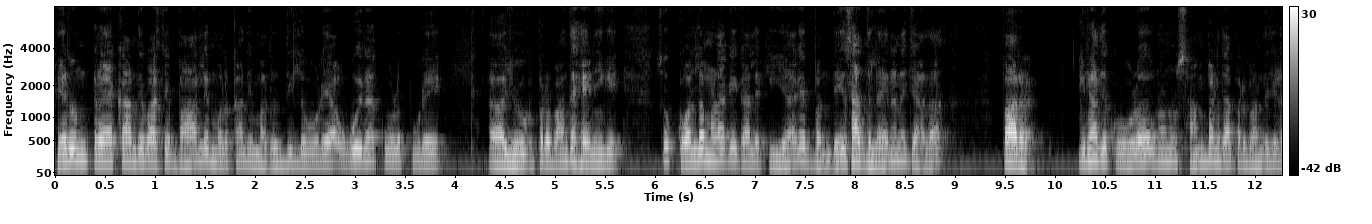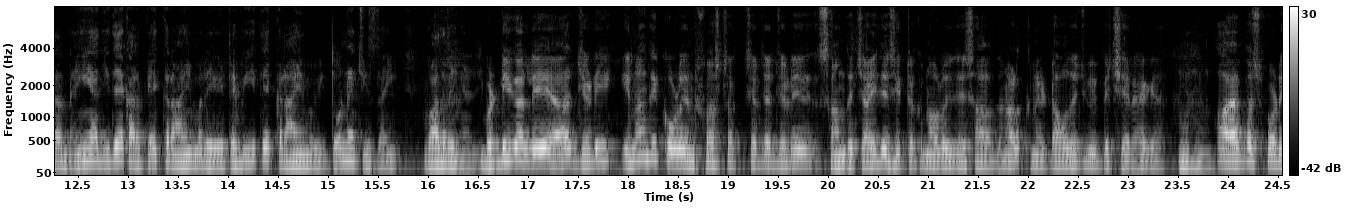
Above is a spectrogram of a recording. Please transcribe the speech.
ਫਿਰ ਉਹਨੂੰ ਟਰੈਕ ਕਰਨ ਦੇ ਵਾਸਤੇ ਬਾਹਰਲੇ ਮੁਲਕਾਂ ਦੀ ਮਦਦ ਦੀ ਲੋੜ ਆ। ਉਹ ਇਹਨਾਂ ਕੋਲ ਪੂਰੇ ਯੋਗ ਪ੍ਰਬੰਧ ਹੈ ਨਹੀਂਗੇ ਸੋ ਕੁੱਲ ਵਾਲਾ ਕੇ ਗੱਲ ਕੀ ਆ ਕਿ ਬੰਦੇ ਸੱਦ ਲੈ ਇਹਨਾਂ ਨੇ ਜ਼ਿਆਦਾ। ਪਰ ਇਹਨਾਂ ਦੇ ਕੋਲ ਉਹਨਾਂ ਨੂੰ ਸਾਂਭਣ ਦਾ ਪ੍ਰਬੰਧ ਜਿਹੜਾ ਨਹੀਂ ਆ ਜਿਹਦੇ ਕਰਕੇ ਕ੍ਰਾਈਮ ਰੇਟ ਵੀ ਤੇ ਕ੍ਰਾਈਮ ਵੀ ਦੋਨੇ ਚੀਜ਼ਾਂ ਹੀ ਵੱਧ ਰਹੀਆਂ ਜੀ। ਵੱਡੀ ਗੱਲ ਇਹ ਆ ਜਿਹੜੀ ਇਹਨਾਂ ਦੇ ਕੋਲ ਇਨਫਰਾਸਟ੍ਰਕਚਰ ਜਾਂ ਜਿਹੜੇ ਸੰਦ ਚਾਹੀਦੇ ਸੀ ਟੈਕਨੋਲੋਜੀ ਦੇ ਹਿਸਾਬ ਦੇ ਨਾਲ ਕੈਨੇਡਾ ਉਹਦੇ 'ਚ ਵੀ ਪਿੱਛੇ ਰਹਿ ਗਿਆ। ਆ ਐਬਸਫੋਰਡ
